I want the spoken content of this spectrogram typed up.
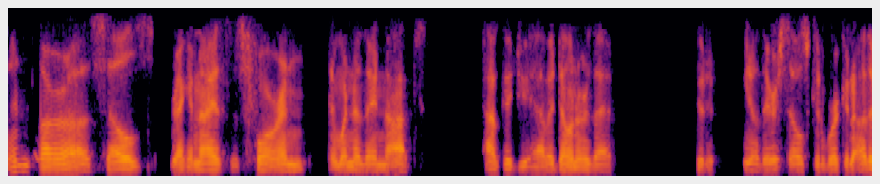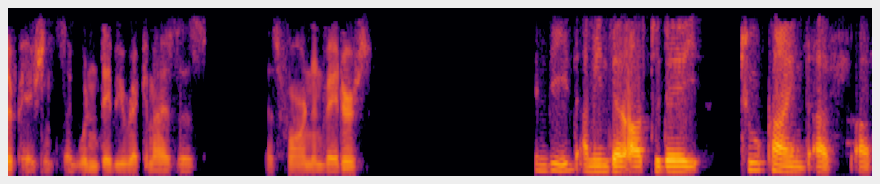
When are uh, cells recognized as foreign and when are they not? How could you have a donor that could, you know, their cells could work in other patients? Like, wouldn't they be recognized as as foreign invaders? Indeed, I mean there are today two kinds of of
